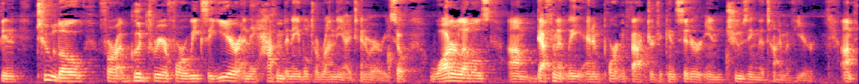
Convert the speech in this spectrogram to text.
been too low for a good three or four weeks a year and they haven't been able to run the itinerary. So water levels, um, definitely an important factor to consider in choosing the time of year. Um,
